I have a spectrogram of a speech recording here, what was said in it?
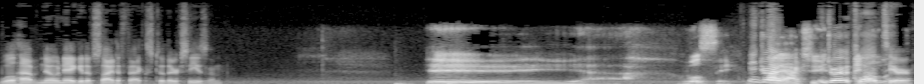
will have no negative side effects to their season. yeah, we'll see. Enjoy, I actually enjoy what's I do it's like here.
